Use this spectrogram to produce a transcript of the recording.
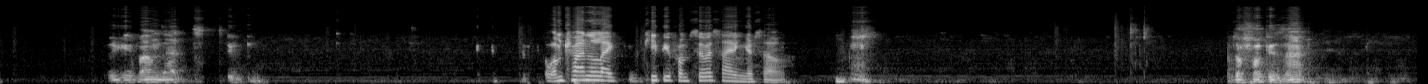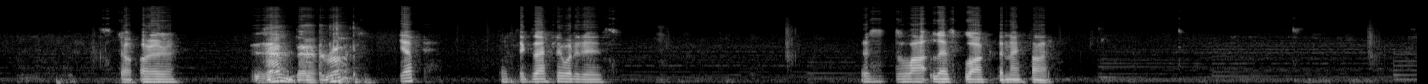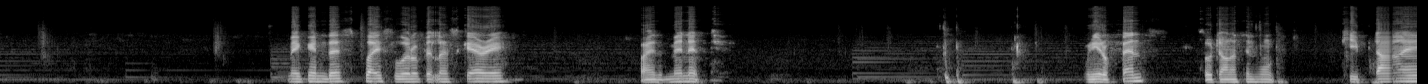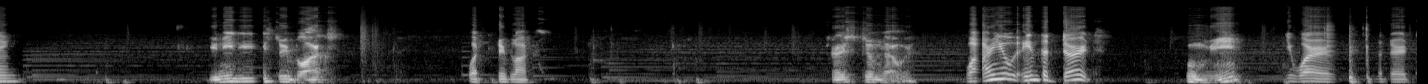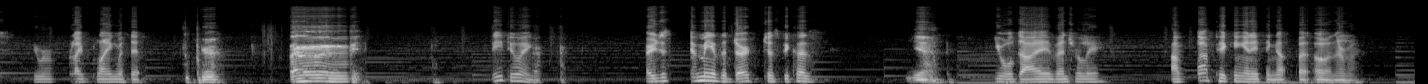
Like if I'm that stupid. I'm trying to like keep you from suiciding yourself. What the fuck is that? So, uh, Is that bedrock? yep, that's exactly what it is. There's a lot less block than I thought. Making this place a little bit less scary by the minute. We need a fence so Jonathan won't keep dying. You need these three blocks. What three blocks? I assume that way. Why are you in the dirt? Who, me? You were in the dirt. You were like playing with it. Here. Wait, wait, wait, wait. What are you doing? Are you just giving me the dirt just because Yeah. you will die eventually? I'm not picking anything up, but oh, never mind.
